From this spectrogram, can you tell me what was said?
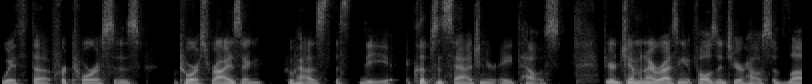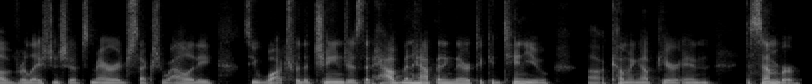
with the for taurus's taurus rising who has this, the eclipse in Sag in your eighth house. If you're a Gemini rising, it falls into your house of love, relationships, marriage, sexuality. So you watch for the changes that have been happening there to continue uh, coming up here in December.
